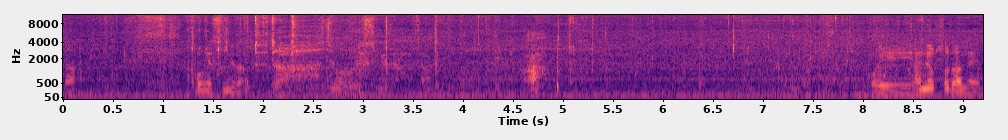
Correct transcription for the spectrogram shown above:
자 보겠습니다. 자 찍어보겠습니다. 자, 아. 거의 한엽소라네요.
